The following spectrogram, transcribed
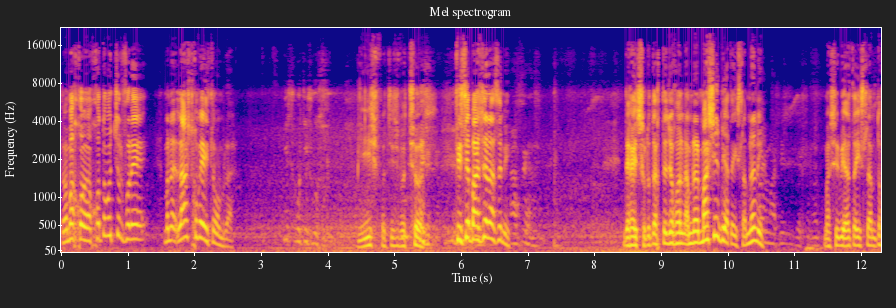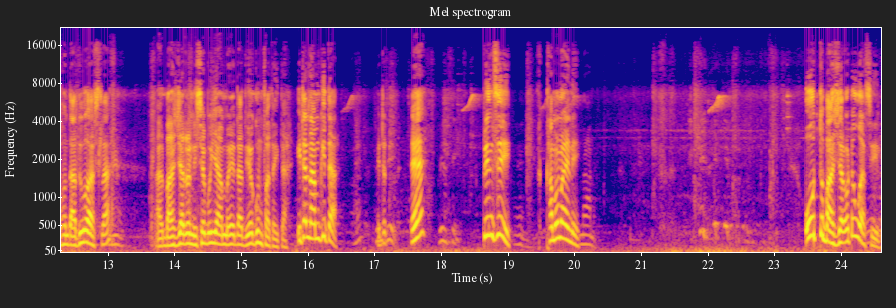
তো আমার কত বছর পরে মানে লাস্ট কবে আইছিলাম আমরা? বিশ পঁচিশ বছর। পিছে বাজার আসেনি দেখাই ছোট থাকতে যখন আমরা মাসির বিয়াতে ইসলাম না নি? মাসির বিয়াতে ইসলাম তখন দাদুও আসলা। আর বাজারও নিচে বইয়া আমি দাদুও ঘুম পাতাইতা। এটার নাম কিতা এটা হ্যাঁ? প্রিন্সি। খামর মারেনি? ও তো বাজার ওটাও আছিল।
